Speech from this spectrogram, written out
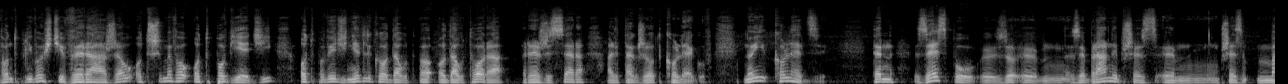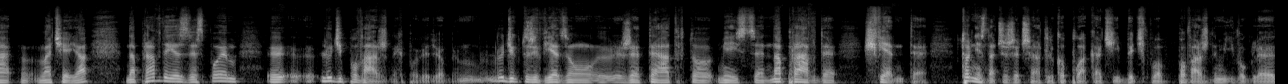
wątpliwości wyrażał, otrzymywał odpowiedzi, odpowiedzi nie tylko od, od autora, reżysera, ale także od kolegów. No i koledzy, ten zespół y, zebrany przez, przez Macieja naprawdę jest zespołem y, y, ludzi poważnych, powiedziałbym. Ludzi, którzy wiedzą, że teatr to miejsce naprawdę święte. To nie znaczy, że trzeba tylko płakać i być poważnym i w ogóle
